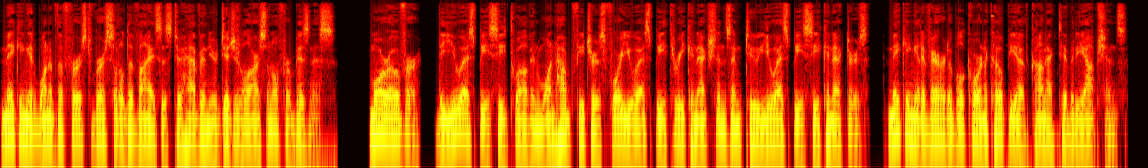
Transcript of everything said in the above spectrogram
making it one of the first versatile devices to have in your digital arsenal for business. Moreover, the USB-C 12-in-1 hub features four USB 3 connections and two USB-C connectors, making it a veritable cornucopia of connectivity options.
